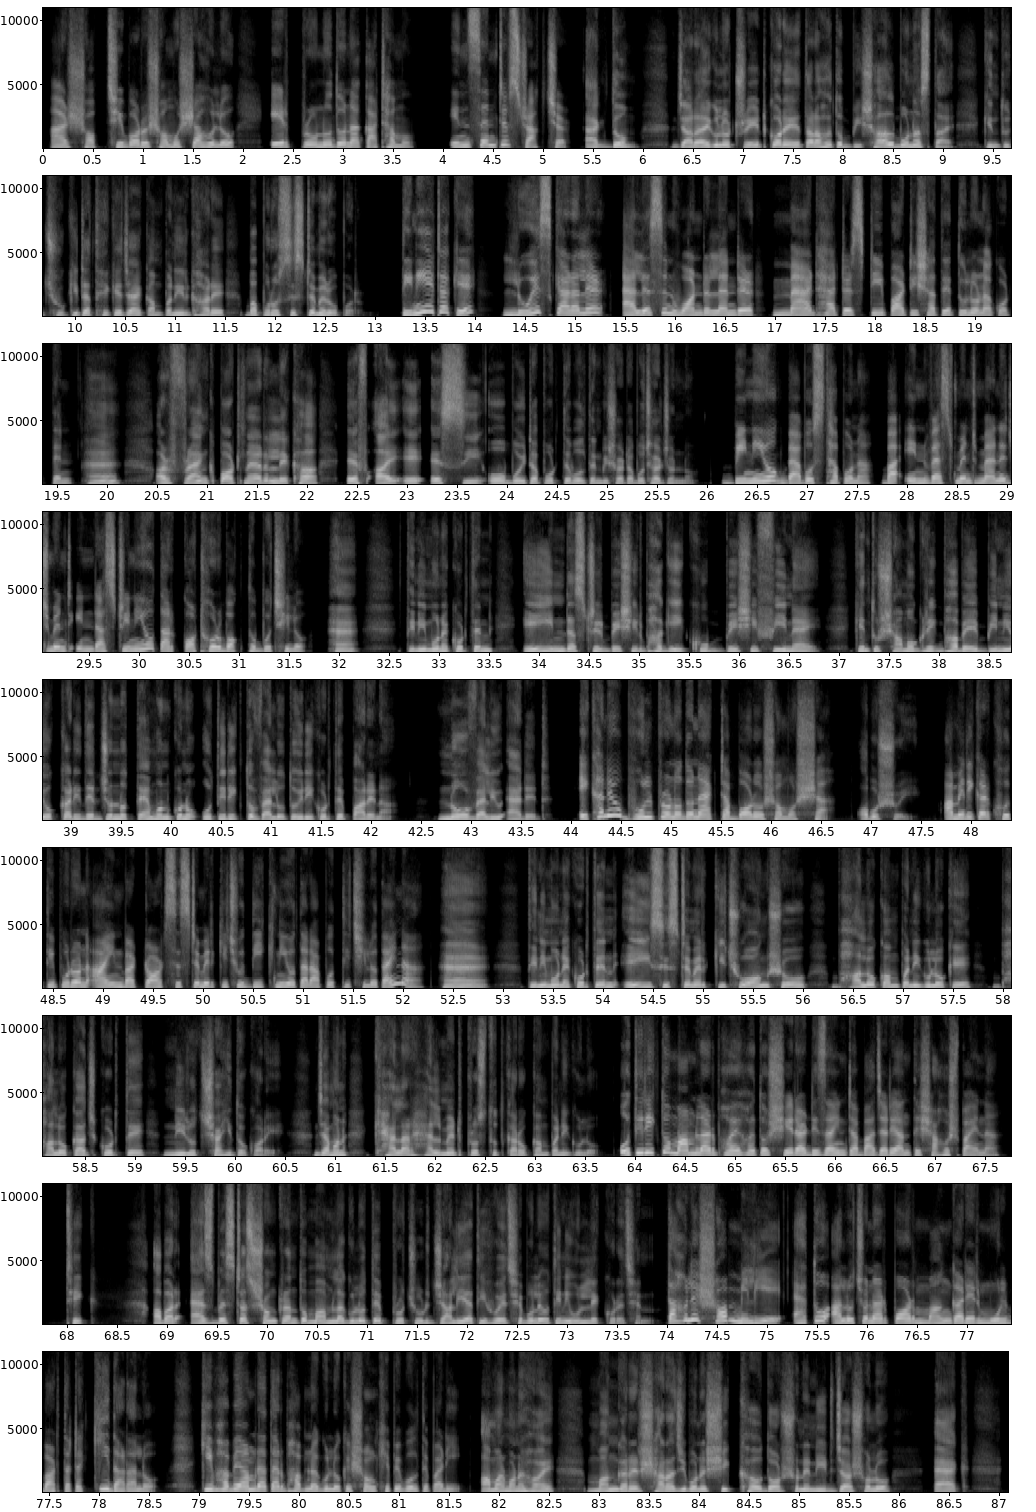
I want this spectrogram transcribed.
আর সবচেয়ে বড় সমস্যা হল এর প্রণোদনা কাঠামো ইনসেন্টিভ স্ট্রাকচার একদম। যারা এগুলো ট্রেড করে তারা হয়তো বিশাল বোনাস দেয় কিন্তু ঝুঁকিটা থেকে যায় কোম্পানির ঘাড়ে বা পুরো সিস্টেমের ওপর। তিনি এটাকে লুইস ক্যারালের অ্যালিস ইন ওয়ান্ডারল্যান্ডের ম্যাড হ্যাটার্স টি পার্টির সাথে তুলনা করতেন। হ্যাঁ আর ফ্র্যাঙ্ক পটনায়ের লেখা এফ আই এফআইএএসসিও বইটা পড়তে বলতেন বিষয়টা বোঝার জন্য। বিনিয়োগ ব্যবস্থাপনা বা ইনভেস্টমেন্ট ম্যানেজমেন্ট ইন্ডাস্ট্রি নিয়েও তার কঠোর বক্তব্য ছিল। হ্যাঁ তিনি মনে করতেন এই ইন্ডাস্ট্রির বেশিরভাগই খুব বেশি ফি নেয় কিন্তু সামগ্রিকভাবে বিনিয়োগকারীদের জন্য তেমন কোনো অতিরিক্ত ভ্যালু তৈরি করতে পারে না। No value added. এখানেও ভুল প্রণোদনা একটা বড় সমস্যা। অবশ্যই। আমেরিকার ক্ষতিপূরণ আইন বা টর্চ সিস্টেমের কিছু দিক নিয়েও তার আপত্তি ছিল তাই না? হ্যাঁ তিনি মনে করতেন এই সিস্টেমের কিছু অংশ ভালো কোম্পানিগুলোকে ভালো কাজ করতে নিরুৎসাহিত করে যেমন খেলার হেলমেট প্রস্তুতকারক কোম্পানিগুলো। অতিরিক্ত মামলার ভয়ে হয়তো সেরা ডিজাইনটা বাজারে আনতে সাহস পায় না। ঠিক। আবার অ্যাসবেস্টাস সংক্রান্ত মামলাগুলোতে প্রচুর জালিয়াতি হয়েছে বলেও তিনি উল্লেখ করেছেন। তাহলে সব মিলিয়ে এত আলোচনার পর মাঙ্গারের মূল বার্তাটা কি দাঁড়াল? কীভাবে আমরা তার ভাবনাগুলোকে সংক্ষেপে বলতে পারি? আমার মনে হয় মাঙ্গারের সারা জীবনের শিক্ষা ও দর্শনে নির্যাস হল এক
